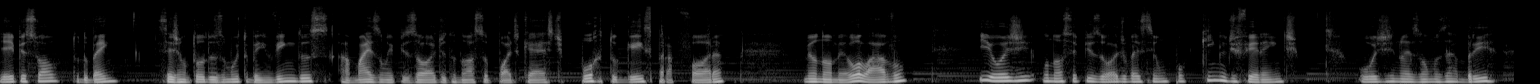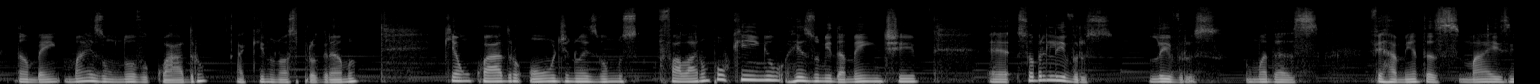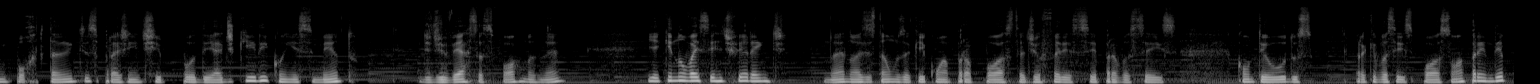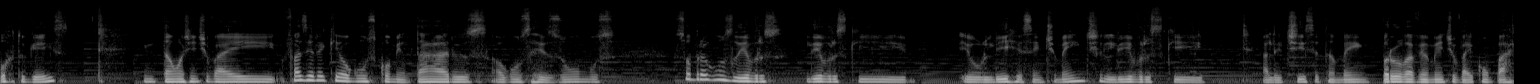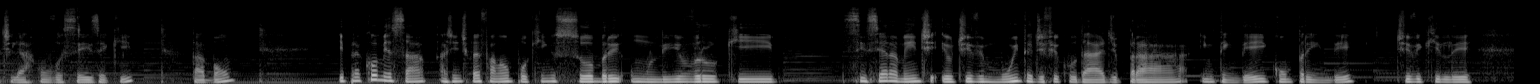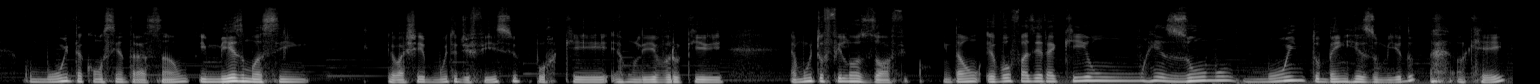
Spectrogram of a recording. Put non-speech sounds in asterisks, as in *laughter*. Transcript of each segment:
E aí, pessoal, tudo bem? Sejam todos muito bem-vindos a mais um episódio do nosso podcast Português para Fora. Meu nome é Olavo e hoje o nosso episódio vai ser um pouquinho diferente. Hoje nós vamos abrir também mais um novo quadro aqui no nosso programa, que é um quadro onde nós vamos falar um pouquinho, resumidamente, é, sobre livros. Livros, uma das ferramentas mais importantes para a gente poder adquirir conhecimento de diversas formas, né? E aqui não vai ser diferente, né? Nós estamos aqui com a proposta de oferecer para vocês conteúdos para que vocês possam aprender português. Então a gente vai fazer aqui alguns comentários, alguns resumos sobre alguns livros, livros que eu li recentemente, livros que a Letícia também provavelmente vai compartilhar com vocês aqui, tá bom? E para começar, a gente vai falar um pouquinho sobre um livro que, sinceramente, eu tive muita dificuldade para entender e compreender. Tive que ler com muita concentração e, mesmo assim, eu achei muito difícil, porque é um livro que é muito filosófico. Então eu vou fazer aqui um resumo muito bem resumido, *laughs* ok?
